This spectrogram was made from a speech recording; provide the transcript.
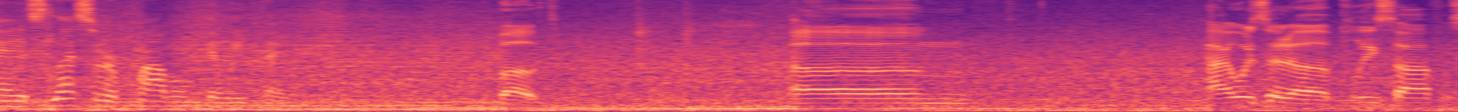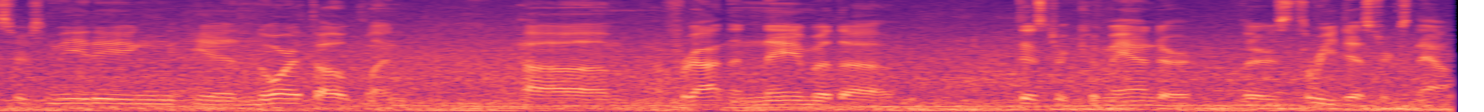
and it's less of a problem than we think? Both. Um, I was at a police officers meeting in North Oakland. Um, I've forgotten the name of the district commander. There's three districts now.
